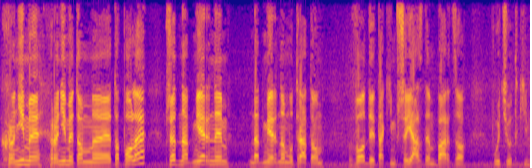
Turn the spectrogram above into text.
chronimy, chronimy tą, e, to pole przed nadmiernym, nadmierną utratą wody, takim przejazdem bardzo płyciutkim.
